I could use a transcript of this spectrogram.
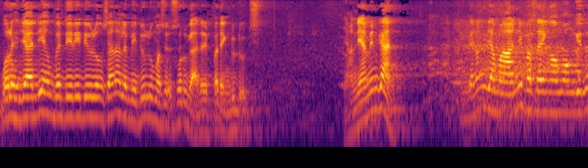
Boleh jadi yang berdiri di ujung sana lebih dulu masuk surga daripada yang duduk di sini. Yang diaminkan. Kadang jamaah ini pas saya ngomong gitu,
